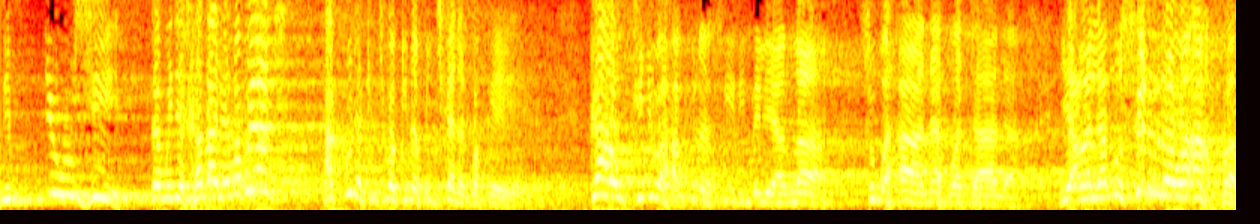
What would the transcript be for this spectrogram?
ni mjuzi na mwenye habari ya mambo yote. Hakuna kitu kinafichikana kwake. Kaa ukijua hakuna siri mbele ya Allah subhanahu wa ta'ala. Ya'lamu sirra wa akhfa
